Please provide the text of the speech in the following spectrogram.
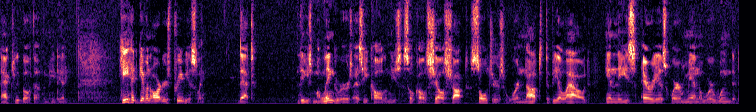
Actually, both of them he did. He had given orders previously that these malingerers, as he called them, these so called shell shocked soldiers, were not to be allowed in these areas where men were wounded.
